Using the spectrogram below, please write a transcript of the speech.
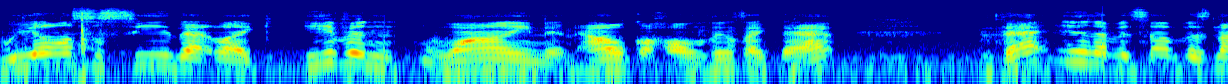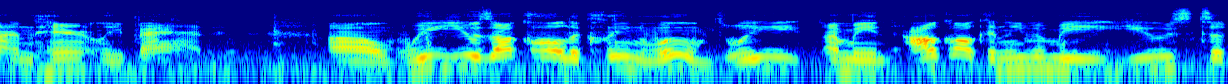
we also see that like even wine and alcohol and things like that that in and of itself is not inherently bad. Um, we use alcohol to clean wounds. We, I mean, alcohol can even be used to,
